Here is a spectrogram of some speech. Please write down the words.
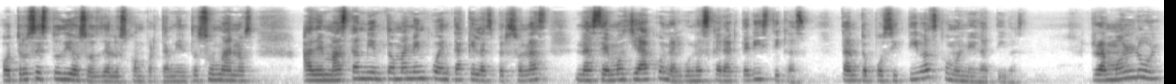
Otros estudiosos de los comportamientos humanos además también toman en cuenta que las personas nacemos ya con algunas características, tanto positivas como negativas. Ramón Lull,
